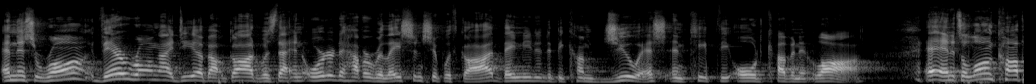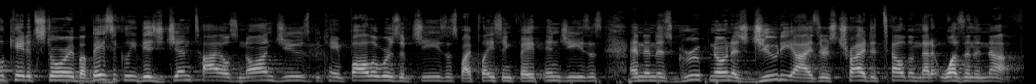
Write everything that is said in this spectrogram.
And this wrong, their wrong idea about God was that in order to have a relationship with God, they needed to become Jewish and keep the old covenant law. And it's a long, complicated story, but basically, these Gentiles, non Jews, became followers of Jesus by placing faith in Jesus. And then this group known as Judaizers tried to tell them that it wasn't enough,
